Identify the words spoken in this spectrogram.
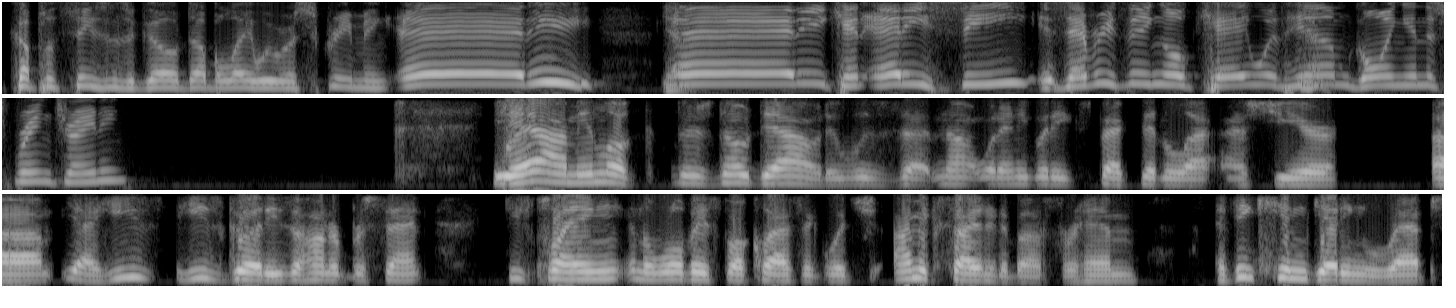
A couple of seasons ago, Double A, we were screaming, Eddie, yeah. Eddie. Can Eddie see? Is everything okay with him yeah. going into spring training? Yeah, I mean, look, there's no doubt it was uh, not what anybody expected last year. Um, yeah, he's he's good. He's 100%. He's playing in the World Baseball Classic, which I'm excited about for him. I think him getting reps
